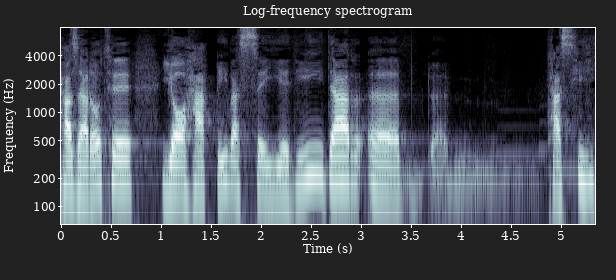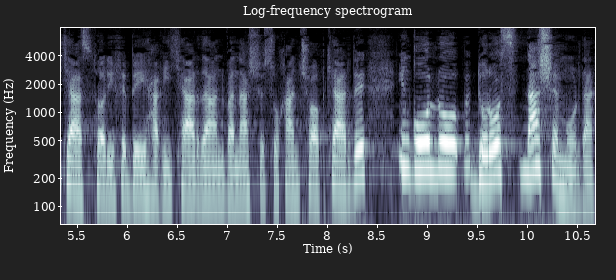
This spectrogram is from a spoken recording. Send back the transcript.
حضرات یا حقی و سیدی در تصحیحی که از تاریخ بیهقی کردن و نشر سخن چاپ کرده این قول رو درست نشمردن.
